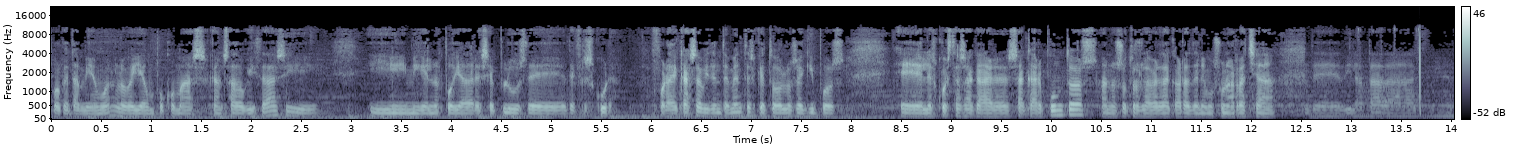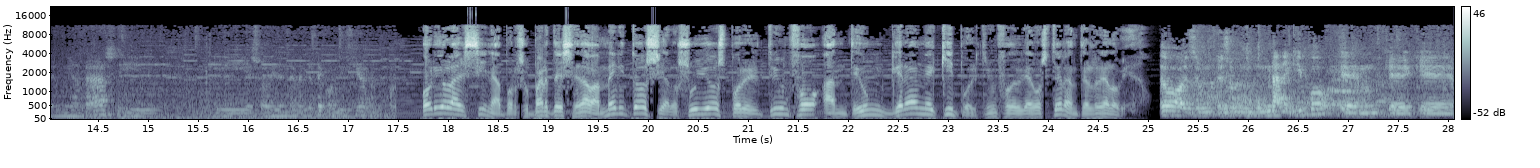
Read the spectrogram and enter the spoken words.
porque también bueno, lo veía un poco más cansado quizás y, y Miguel nos podía dar ese plus de, frescura fuera de casa, evidentemente, es que todos los equipos eh, les cuesta sacar, sacar puntos. A nosotros, la verdad, que ahora tenemos una racha de dilatada muy atrás y, y eso, evidentemente, te condiciona. Oriol Alsina, por su parte, se daba méritos y a los suyos por el triunfo ante un gran equipo, el triunfo del Llagostera ante el Real Oviedo. Es un, es un, un gran equipo que, que, que,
